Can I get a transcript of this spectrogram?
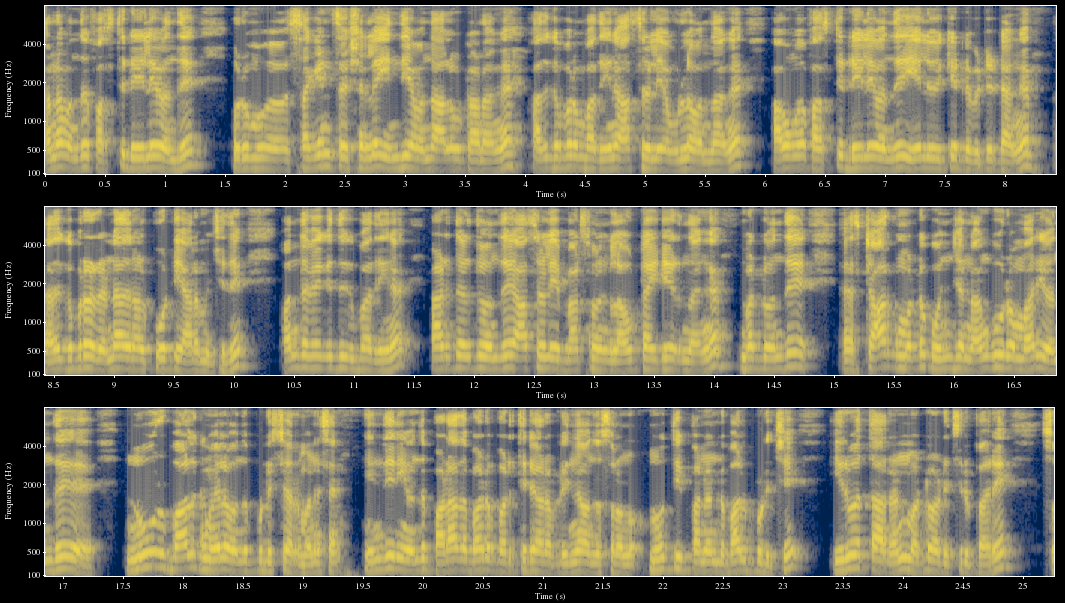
ஆனால் வந்து ஃபஸ்ட் டேலே வந்து ஒரு செகண்ட் செஷனில் இந்தியா வந்து ஆல் அவுட் ஆனாங்க. அதுக்கப்புறம் பார்த்தீங்கன்னா ஆஸ்திரேலியா உள்ளே வந்தாங்க. அவங்க ஃபஸ்ட்டு டேலே வந்து ஏழு விக்கெட்டை விட்டுட்டாங்க. அதுக்கப்புறம் ரெண்டாவது நாள் போட்டி ஆரம்பிச்சது. அந்த வேகத்துக்கு பார்த்தீங்கன்னா அடுத்தடுத்து வந்து ஆஸ்திரேலியா பேட்ஸ்மேன்கள் அவுட் ஆகிட்டே இருந்தாங்க. பட் வந்து ஸ்டார்க் மட்டும் கொஞ்சம் நங்கூர மாதிரி வந்து நூறு பாலுக்கு மேலே வந்து பிடிச்சார் மனுஷன். இந்தியனி வந்து படாத பாடு படுத்திட்டார் அப்படின்னு தான் வந்து சொல்லணும். நூற்றி பன்னெண்டு பால் பிடிச்சி இருபத்தாறு ரன் மட்டும் அடிச்சிருப்பாரு. ஸோ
